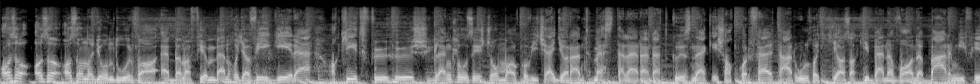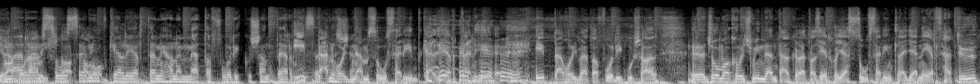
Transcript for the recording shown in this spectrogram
az a, az, a, az a nagyon durva ebben a filmben, hogy a végére a két főhős, Glenn Close és John Malkovich egyaránt mesztelenre vetkőznek, és akkor feltárul, hogy ki az, akiben van bármiféle Már morális nem szó tartalom. szerint kell érteni, hanem metaforikusan természetesen. Éppen, hogy nem szó szerint kell érteni. Éppen, hogy metaforikusan. John Malkovich mindent elkövet azért, hogy ez szó szerint legyen érthető,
